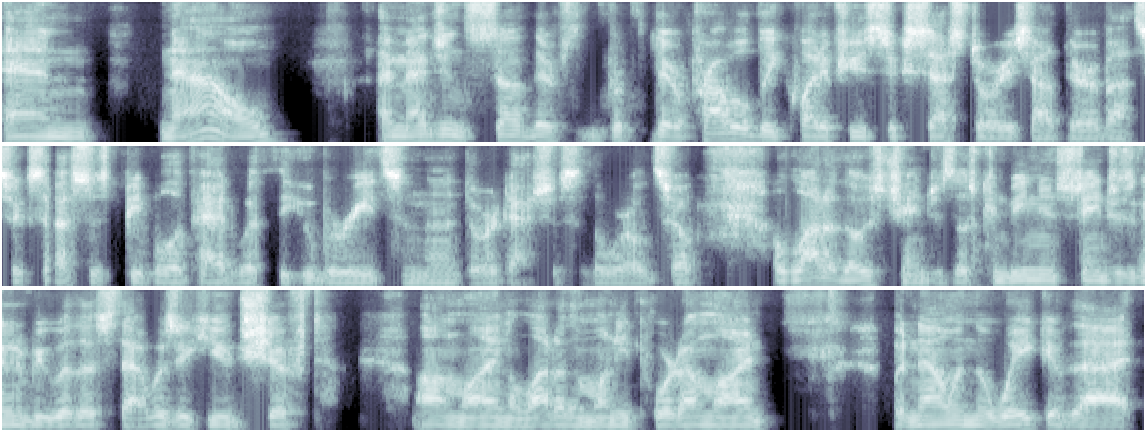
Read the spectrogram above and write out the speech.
And now I imagine some there's there are probably quite a few success stories out there about successes people have had with the Uber Eats and the DoorDashes of the world. So a lot of those changes, those convenience changes are going to be with us. That was a huge shift online. A lot of the money poured online. But now in the wake of that,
